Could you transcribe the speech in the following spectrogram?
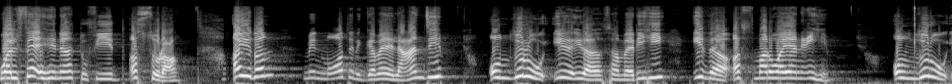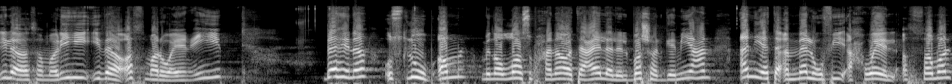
والفاء هنا تفيد السرعة. أيضا من مواطن الجمال اللي عندي انظروا إلى ثمره إذا أثمر وينعيه. انظروا إلى ثمره إذا أثمر وينعيه. ده هنا أسلوب أمر من الله سبحانه وتعالى للبشر جميعا أن يتأملوا في أحوال الثمر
